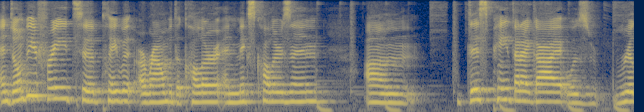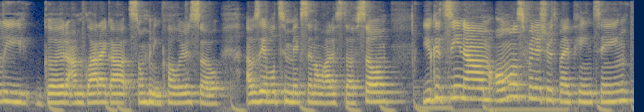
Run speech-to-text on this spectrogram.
And don't be afraid to play with around with the color and mix colors in. Um, this paint that I got was really good. I'm glad I got so many colors. So I was able to mix in a lot of stuff. So you can see now I'm almost finished with my painting.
